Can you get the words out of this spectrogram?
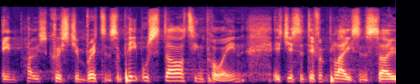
in post Christian Britain. So people's starting point is just a different place. And so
